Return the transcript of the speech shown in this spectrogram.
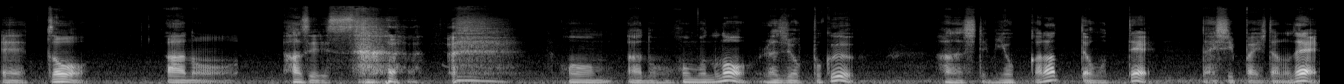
えー、っと、あの、反省です。本、あの、本物のラジオっぽく話してみようかなって思って大失敗したので、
